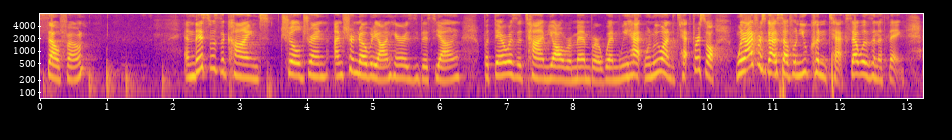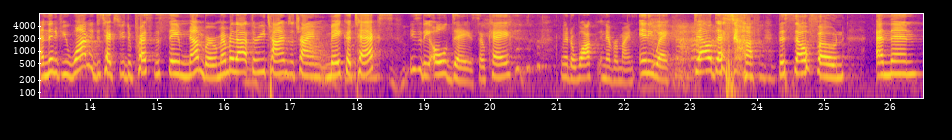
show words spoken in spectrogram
cell phone, And this was the kind, children, I'm sure nobody on here is this young, but there was a time y'all remember when we had when we wanted to text. First of all, when I first got a cell phone, you couldn't text. That wasn't a thing. And then if you wanted to text, you had to press the same number. Remember that mm-hmm. three times to try and make a text? Mm-hmm. These are the old days, okay? We had to walk, never mind. Anyway, Dell desktop, the cell phone, and then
